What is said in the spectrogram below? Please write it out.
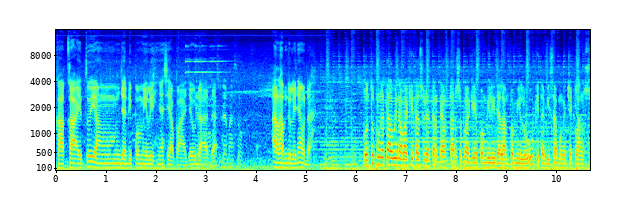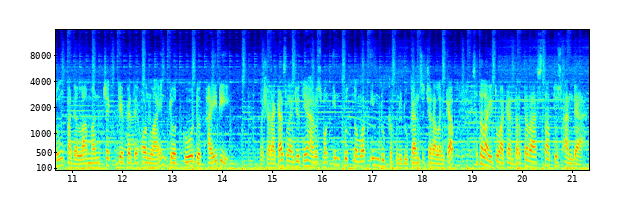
kakak itu yang menjadi pemilihnya siapa aja udah ada. Sudah masuk. Alhamdulillahnya udah. Untuk mengetahui nama kita sudah terdaftar sebagai pemilih dalam pemilu, kita bisa mengecek langsung pada laman cekdptonline.go.id. Masyarakat selanjutnya harus menginput nomor induk kependudukan secara lengkap, setelah itu akan tertera status Anda.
